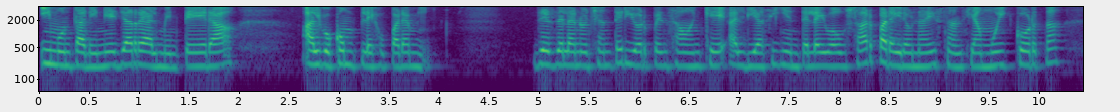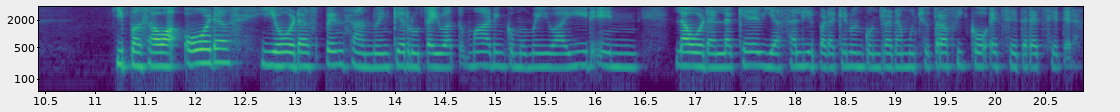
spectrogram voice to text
y montar en ella realmente era algo complejo para mí. Desde la noche anterior pensaban que al día siguiente la iba a usar para ir a una distancia muy corta y pasaba horas y horas pensando en qué ruta iba a tomar, en cómo me iba a ir, en la hora en la que debía salir para que no encontrara mucho tráfico, etcétera, etcétera.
